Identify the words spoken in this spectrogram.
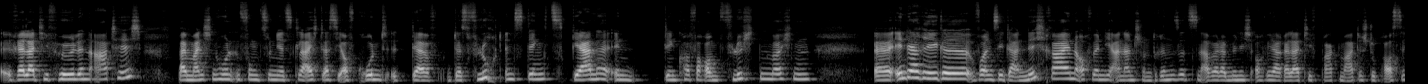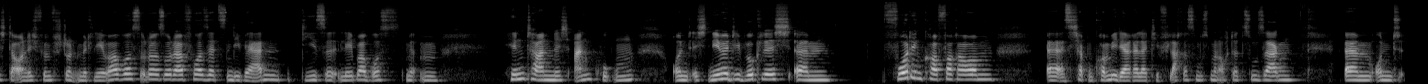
relativ höhlenartig. Bei manchen Hunden funktioniert es gleich, dass sie aufgrund der, des Fluchtinstinkts gerne in den Kofferraum flüchten möchten. Äh, in der Regel wollen sie da nicht rein, auch wenn die anderen schon drin sitzen, aber da bin ich auch wieder relativ pragmatisch. Du brauchst dich da auch nicht fünf Stunden mit Leberwurst oder so davor setzen. Die werden diese Leberwurst mit dem Hintern nicht angucken. Und ich nehme die wirklich ähm, vor den Kofferraum. Äh, also ich habe einen Kombi, der relativ flach ist, muss man auch dazu sagen. Ähm, und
